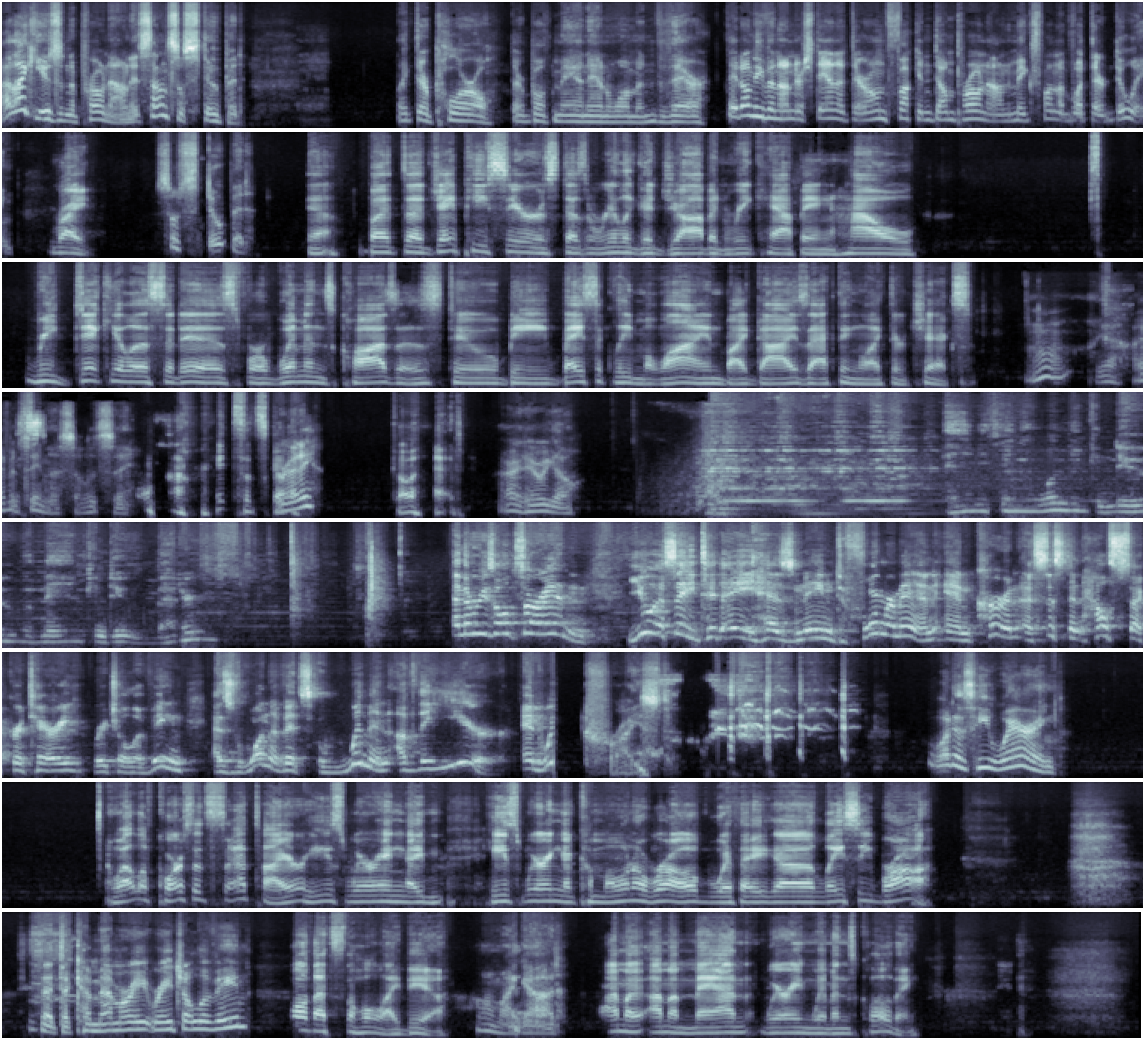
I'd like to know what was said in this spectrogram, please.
I like using the pronoun. It sounds so stupid. Like they're plural. They're both man and woman there. They don't even understand that their own fucking dumb pronoun makes fun of what they're doing. Right. So stupid. Yeah. But uh, JP Sears does a really good job in recapping how ridiculous it is for women's causes to be basically maligned by guys acting like they're chicks. Oh, yeah, I haven't seen this, so let's see. All right, let's go. You ready? Go ahead. All right, here we go. Anything a woman can do, a man can do better. And the results are in. USA Today has named former man and current Assistant Health Secretary Rachel Levine as one of its Women of the Year. And we Christ. what is he wearing? Well, of course, it's satire. He's wearing a he's wearing a kimono robe with a uh, lacy bra. Is that to commemorate Rachel Levine? Well, that's the whole idea. Oh my God. I'm a I'm a man wearing women's clothing.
